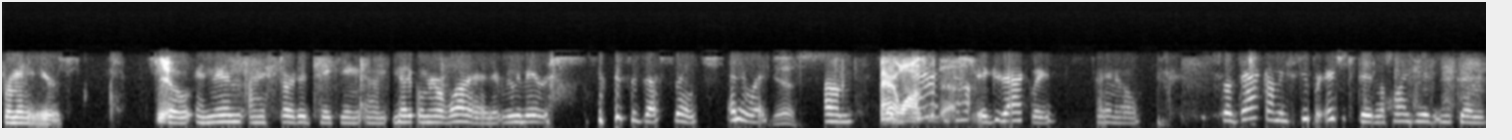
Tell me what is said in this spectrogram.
for many years. Yeah. So, and then I started taking um, medical marijuana, and it really made it it's the best thing. Anyway, Yes. um, Marijuana's that the best. got- exactly. I know. So that got me super interested in the whole idea that you can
